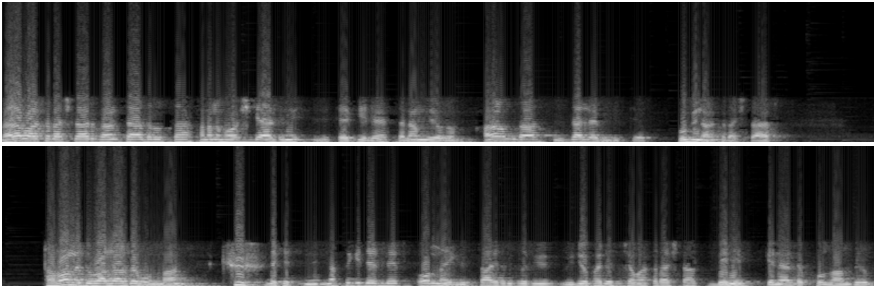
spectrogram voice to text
Merhaba arkadaşlar, ben Serdar Usta. Kanalıma hoş geldiniz. Sizi sevgiyle selamlıyorum. Kanalımda sizlerle birlikte bugün arkadaşlar tavan ve duvarlarda bulunan küf lekesini nasıl giderilir onunla ilgili ayrıntılı bir video paylaşacağım arkadaşlar. Benim genelde kullandığım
